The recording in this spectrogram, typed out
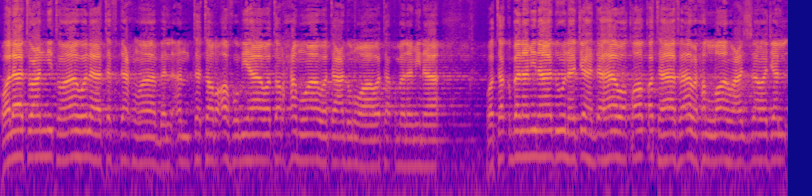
ولا تعنتها ولا تفدحها بل أنت ترأف بها وترحمها وتعذرها وتقبل منها وتقبل منها دون جهدها وطاقتها فأوحى الله عز وجل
